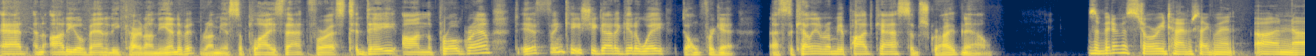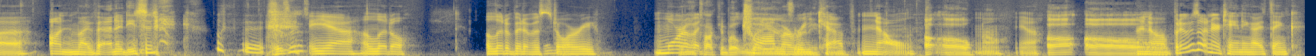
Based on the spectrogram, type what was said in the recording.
add an audio vanity card on the end of it. Ramya supplies that for us today on the program. If, in case you got to get away, don't forget. That's the Kelly and Ramya podcast. Subscribe now. It's a bit of a story time segment on uh, on my vanity today. Is it? yeah, a little, a little bit of a story. More of a talking about trauma or anything? recap. No, Uh oh. no, yeah, Uh oh. I know, but it was entertaining. I think.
